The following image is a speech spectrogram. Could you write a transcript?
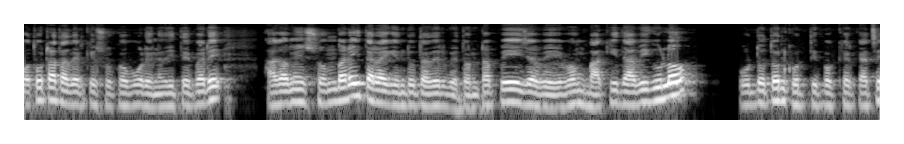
কতটা তাদেরকে সুখবর এনে দিতে পারে, আগামী সোমবারেই তারা কিন্তু তাদের বেতনটা পেয়ে যাবে এবং বাকি দাবিগুলো ঊর্ধ্বতন কর্তৃপক্ষের কাছে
